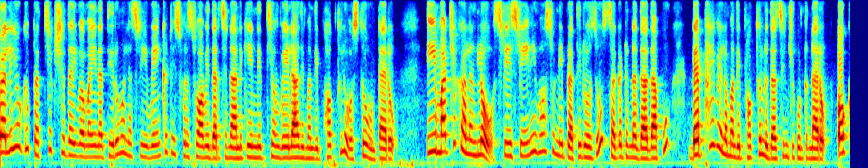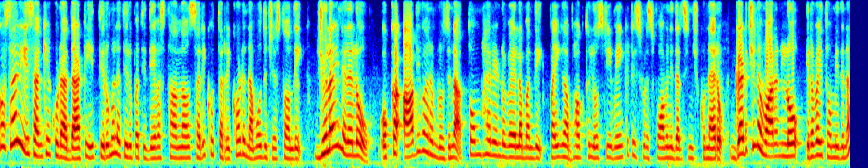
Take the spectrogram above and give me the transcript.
కలియుగ ప్రత్యక్ష దైవమైన తిరుమల శ్రీ వెంకటేశ్వర స్వామి దర్శనానికి నిత్యం వేలాది మంది భక్తులు వస్తూ ఉంటారు. ఈ మధ్య కాలంలో శ్రీ శ్రీనివాసుని ప్రతిరోజు సగటున దాదాపు డెబ్బై వేల మంది భక్తులు దర్శించుకుంటున్నారు. ఒక్కోసారి ఈ సంఖ్య కూడా దాటి తిరుమల తిరుపతి దేవస్థానం సరికొత్త రికార్డు నమోదు చేస్తోంది. జూలై నెలలో ఒక్క ఆదివారం రోజున తొంభై రెండు వేల మంది పైగా భక్తులు శ్రీ వెంకటేశ్వర స్వామిని దర్శించుకున్నారు. గడిచిన వారంలో ఇరవై తొమ్మిదిన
